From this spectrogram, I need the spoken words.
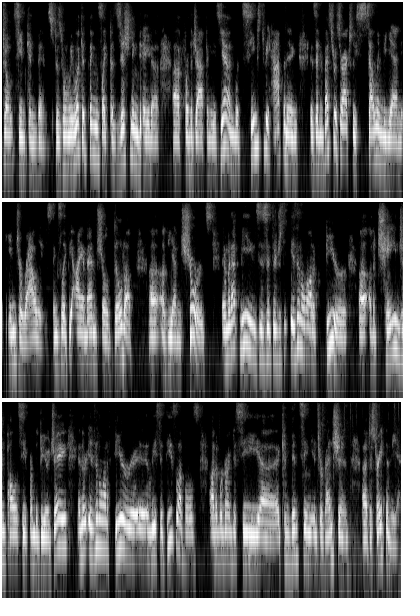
don't seem convinced. Because when we look at things like positioning data uh, for the Japanese yen, what seems to be happening is that investors are actually selling the yen into rallies. Things like the IMM show buildup uh, of yen shorts. And what that means is that there just isn't a lot of fear uh, of a change in policy from the BOJ. And there isn't a lot of fear, at least at these levels, uh, that we're going to see uh, convincing intervention uh, to strengthen the yen.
